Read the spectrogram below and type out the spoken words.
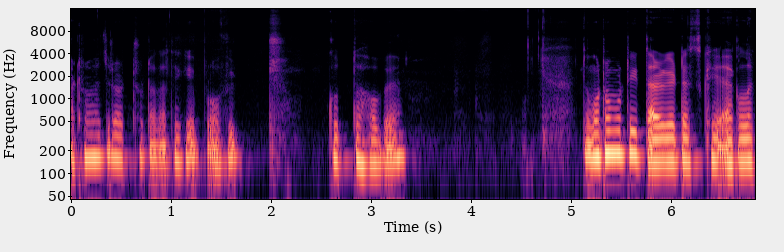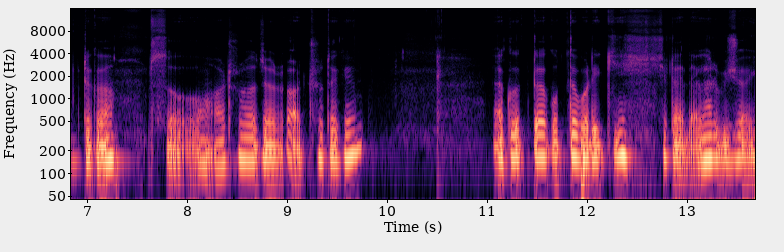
আঠারো হাজার আটশো টাকা থেকে প্রফিট করতে হবে। তো মোটামুটি টার্গেট আজকে এক লাখ টাকা। সো আঠারো হাজার আটশো থেকে এক লাখ টাকা করতে পারি কি সেটাই দেখার বিষয়।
